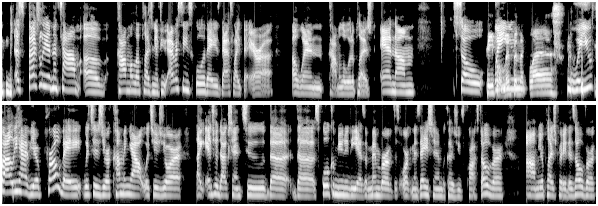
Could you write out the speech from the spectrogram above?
especially in the time of Kamala pledging if you ever seen school days that's like the era of when Kamala would have pledged and um so People limping you, the class. when you finally have your probate, which is your coming out, which is your like introduction to the the school community as a member of this organization because you've crossed over, um, your pledge period is over.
